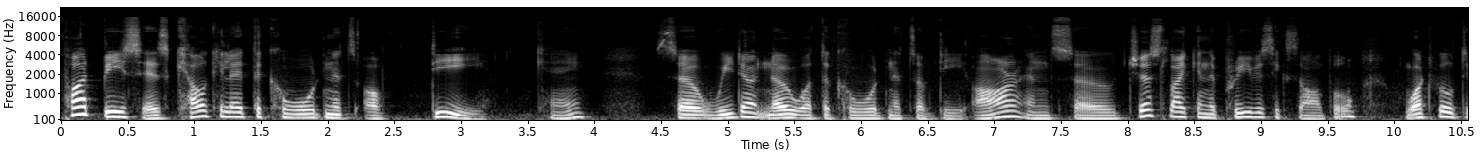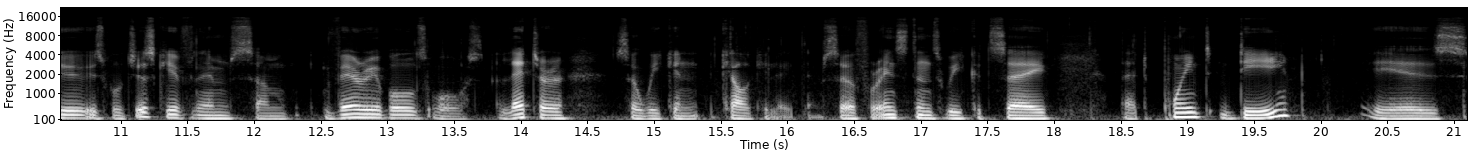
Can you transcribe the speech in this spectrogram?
Part B says calculate the coordinates of D. Okay, so we don't know what the coordinates of D are, and so just like in the previous example, what we'll do is we'll just give them some variables or a letter so we can calculate them. So for instance, we could say that point D is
